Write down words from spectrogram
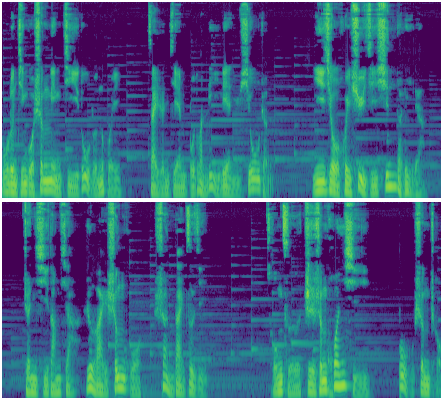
无论经过生命几度轮回，在人间不断历练与修整，依旧会蓄积新的力量。珍惜当下，热爱生活，善待自己，从此只生欢喜，不生愁。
